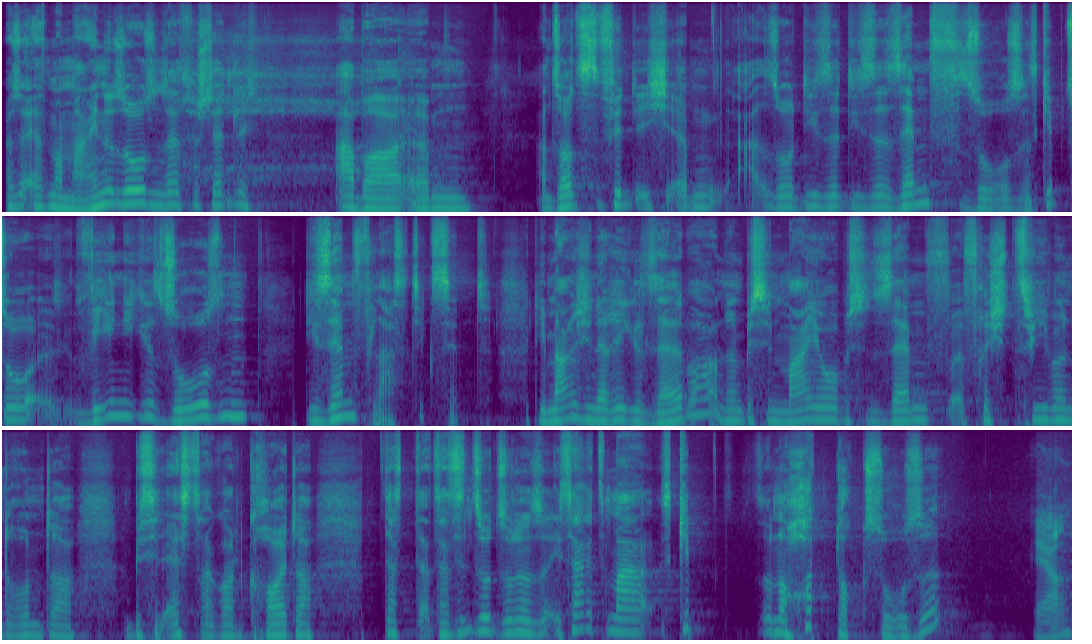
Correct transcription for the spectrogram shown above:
Also erstmal meine Soßen, selbstverständlich. Aber ähm, ansonsten finde ich ähm, so diese, diese Senfsoßen. Es gibt so wenige Soßen, die senflastig sind. Die mache ich in der Regel selber. Und ein bisschen Mayo, ein bisschen Senf, äh, frische Zwiebeln drunter, ein bisschen Estragon, Kräuter. Das, das, das sind so, so eine, ich sage jetzt mal, es gibt so eine Hotdog-Soße. Ja.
